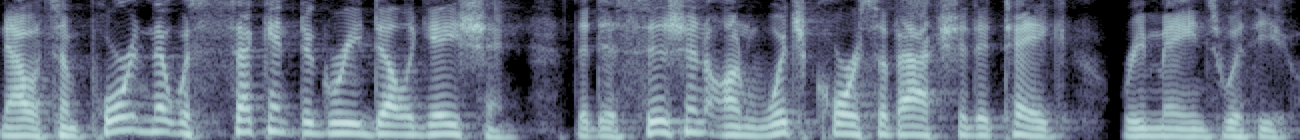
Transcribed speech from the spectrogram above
Now, it's important that with second degree delegation, the decision on which course of action to take remains with you.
